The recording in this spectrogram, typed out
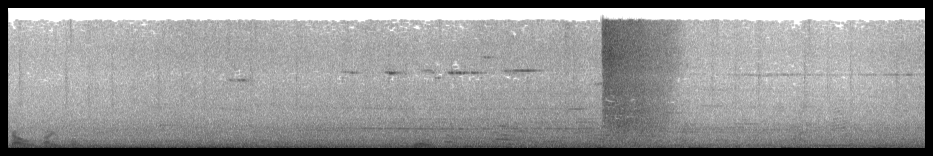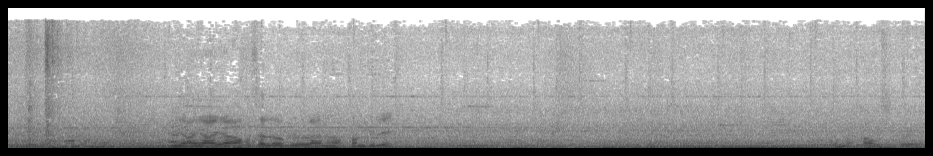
Chao Tai Niyaya ako sa loob, wala na akong pambili. Sa Macau Square.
